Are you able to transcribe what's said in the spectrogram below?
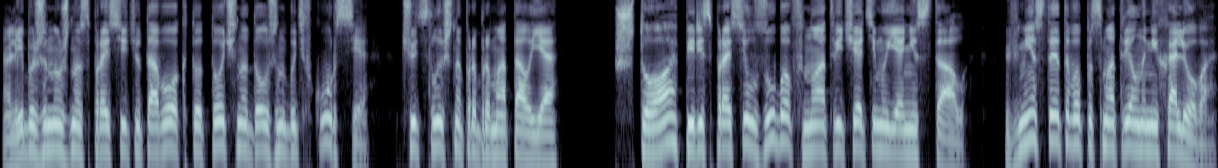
Либо же нужно спросить у того, кто точно должен быть в курсе, чуть слышно пробормотал я. «Что?» – переспросил Зубов, но отвечать ему я не стал. Вместо этого посмотрел на Михалева.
